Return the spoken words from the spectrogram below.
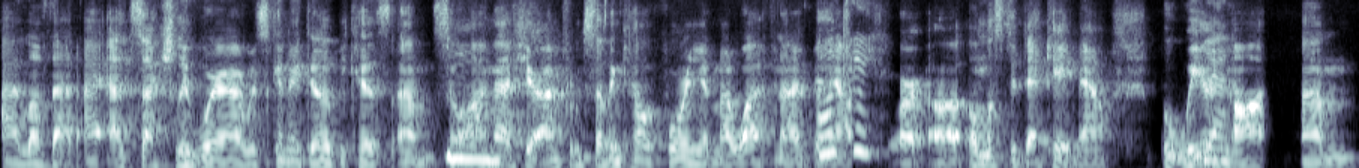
I love that. I, that's actually where I was going to go because, um, so mm. I'm out here. I'm from Southern California, and my wife and I have been okay. out for uh, almost a decade now. But we are yeah. not um,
